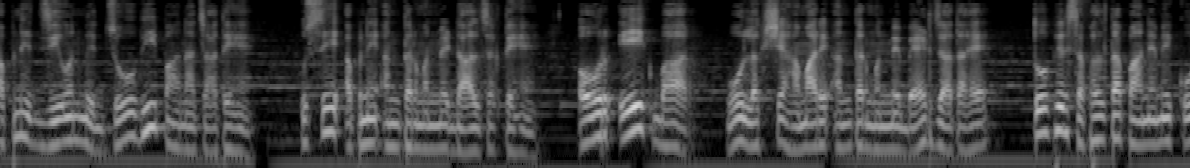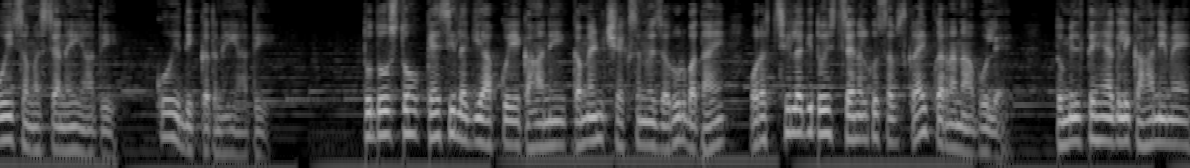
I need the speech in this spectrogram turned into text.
अपने जीवन में जो भी पाना चाहते हैं, उसे अपने अंतर मन में डाल सकते हैं। और एक बार वो लक्ष्य हमारे अंतर मन में बैठ जाता है तो फिर सफलता पाने में कोई समस्या नहीं आती, कोई दिक्कत नहीं आती। तो दोस्तों, कैसी लगी आपको ये कहानी? कमेंट सेक्शन में ज़रूर बताएँ, और अच्छी लगी तो इस चैनल को सब्सक्राइब करना ना भूलें। तो मिलते हैं अगली कहानी में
